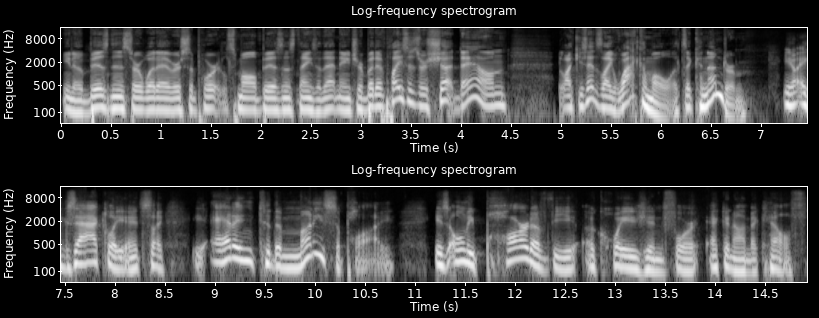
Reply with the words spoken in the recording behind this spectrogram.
you know business or whatever, support small business, things of that nature. But if places are shut down, like you said, it's like whack a mole. It's a conundrum. You know exactly. It's like adding to the money supply is only part of the equation for economic health.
